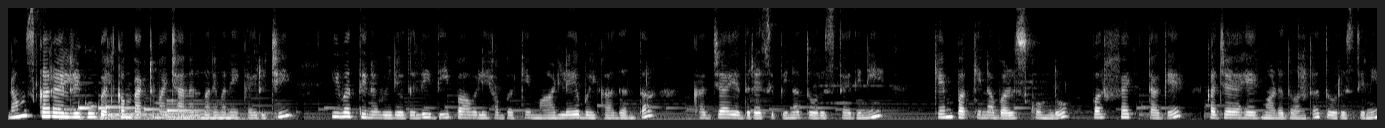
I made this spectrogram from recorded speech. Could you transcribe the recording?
ನಮಸ್ಕಾರ ಎಲ್ರಿಗೂ. Welcome back to my channel Mane Mane Kairuchi ಇವತ್ತಿನ ವಿಡಿಯೋದಲ್ಲಿ ದೀಪಾವಳಿ ಹಬ್ಬಕ್ಕೆ ಮಾಡಲೇಬೇಕಾದಂಥ ಕಜ್ಜಾಯದ ರೆಸಿಪಿನ ತೋರಿಸ್ತಾ ಇದ್ದೀನಿ. ಕೆಂಪಕ್ಕಿನ ಬಳಸ್ಕೊಂಡು ಪರ್ಫೆಕ್ಟಾಗಿ ಕಜ್ಜಾಯ ಹೇಗೆ ಮಾಡೋದು ಅಂತ ತೋರಿಸ್ತೀನಿ.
